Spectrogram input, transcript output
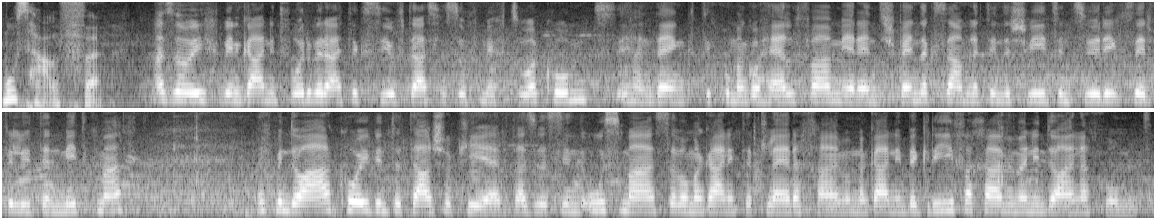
muss helfen. Also ich bin gar nicht vorbereitet auf das, was auf mich zukommt. Ich habe gedacht, ich komme helfen. Wir haben Spenden gesammelt in der Schweiz, in Zürich. Sehr viele Leute haben mitgemacht. Ich bin hier angekommen, ich bin total schockiert. Also es sind Ausmaße, die man gar nicht erklären kann, die man gar nicht begreifen kann, wenn man hier ankommt.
